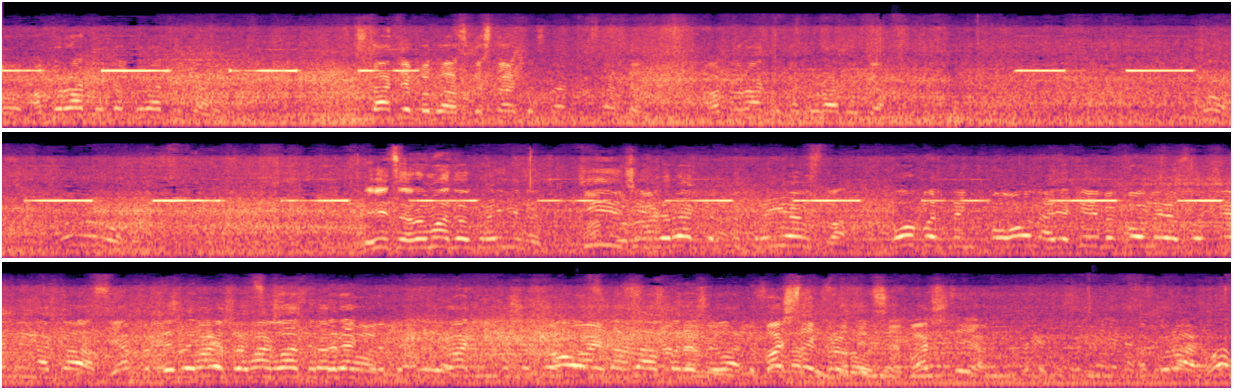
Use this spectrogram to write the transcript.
О, акуратненько, акуратненько. Станьте, будь ласка, станьте, станьте, станьте. Акуратненько, акуратненько. О, що ви робите? Дивіться, громада України, діючий директор підприємства, обертень погона, який виконує злочинний наказ. Я переживаю ваше працювати здоров'я. директор підприємства. Що? Бачите, як крутиться? Бачите як? Акуратно.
